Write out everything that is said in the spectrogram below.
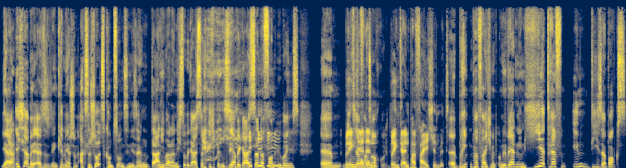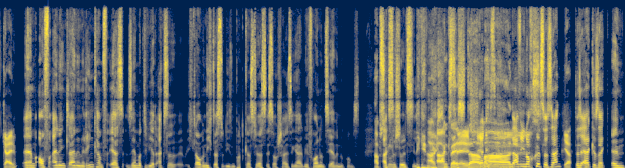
Ja, Ja? ich habe, also den kennen wir ja schon. Axel Schulz kommt zu uns in die Sendung. Dani war da nicht so begeistert. Ich bin sehr begeistert davon übrigens. Ähm, Bringt er denn auch gut. bringt er ein paar Pfeilchen mit? Äh, bringt ein paar Veilchen mit und wir werden ihn hier treffen, in dieser Box, Geil. ähm, auf einen kleinen Ringkampf. Er ist sehr motiviert. Axel, ich glaube nicht, dass du diesen Podcast hörst, ist auch scheißegal. Wir freuen uns sehr, wenn du kommst. Absolut. Axel Schulz, die Legende. Axel, Axel bester. Mann. Darf ich noch kurz was sagen? Ja. Dass er hat gesagt, ähm,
